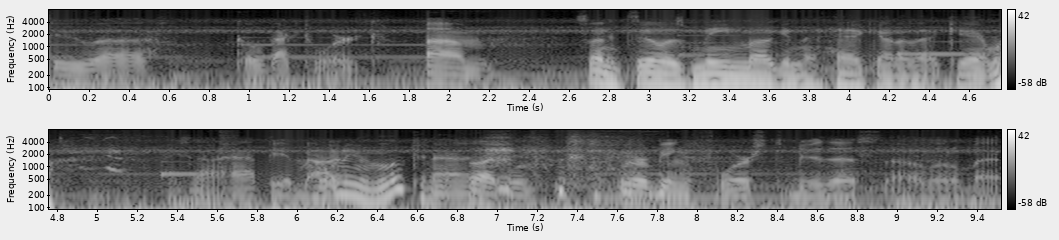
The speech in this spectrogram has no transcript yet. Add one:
to uh, go back to work. Um, Son Phil is mean mugging the heck out of that camera. he's not happy I about wasn't it. even looking at it. I at feel it. like we're, we were being forced to do this though a little bit.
